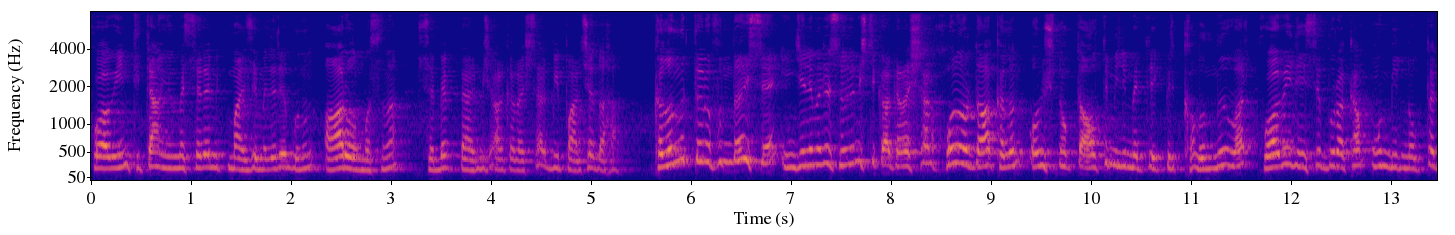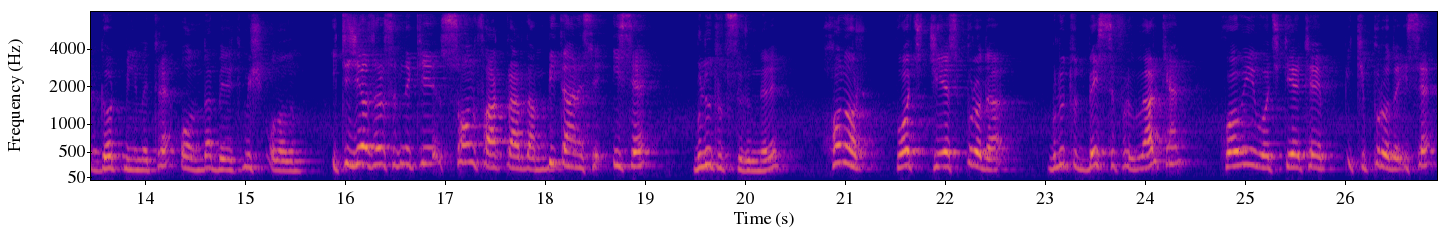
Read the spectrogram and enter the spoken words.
Huawei'nin titanyum ve seramik malzemeleri bunun ağır olmasına sebep vermiş arkadaşlar bir parça daha. Kalınlık tarafında ise incelemede söylemiştik arkadaşlar. Honor daha kalın 13.6 mm'lik bir kalınlığı var. Huawei'de ise bu rakam 11.4 mm onu da belirtmiş olalım. İki cihaz arasındaki son farklardan bir tanesi ise Bluetooth sürümleri. Honor Watch GS Pro'da Bluetooth 5.0 varken Huawei Watch GT2 Pro'da ise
